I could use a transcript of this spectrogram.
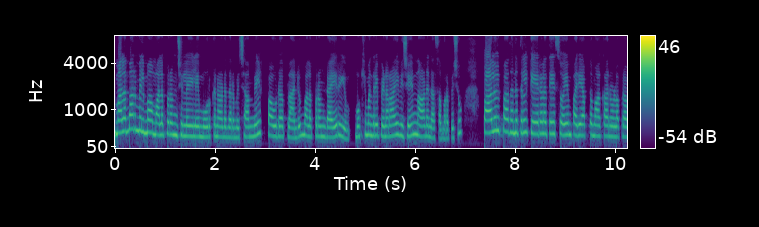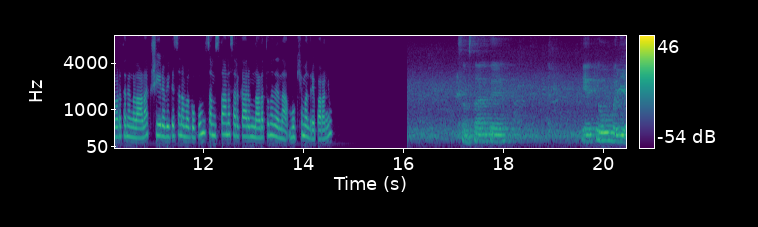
മലബാർ മിൽമ മലപ്പുറം ജില്ലയിലെ മൂർക്കനാട് നിർമ്മിച്ച മിൽക്ക് പൗഡർ പ്ലാന്റും മലപ്പുറം ഡയറിയും മുഖ്യമന്ത്രി പിണറായി വിജയൻ നാടിന് സമർപ്പിച്ചു. പാലുൽപാദനത്തിൽ കേരളത്തെ സ്വയം പര്യാപ്തമാക്കാനുള്ള പ്രവർത്തനങ്ങളാണ് ക്ഷീരവികസന വകുപ്പും സംസ്ഥാന സർക്കാരും നടത്തുന്നതെന്ന് മുഖ്യമന്ത്രി പറഞ്ഞു. സംസ്ഥാനത്തെ ഏറ്റവും വലിയ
